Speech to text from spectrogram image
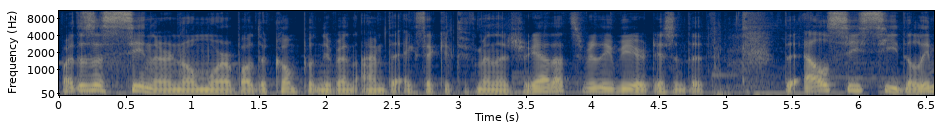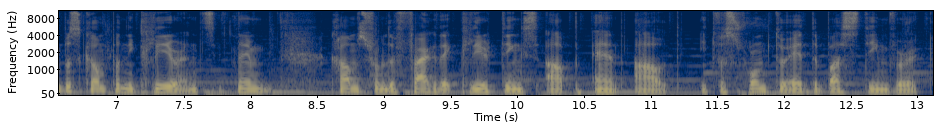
Why does a sinner know more about the company when I'm the executive manager? Yeah, that's really weird, isn't it? The LCC, the Limbus Company Clearance, its name comes from the fact they clear things up and out. It was formed to aid the bus teamwork.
